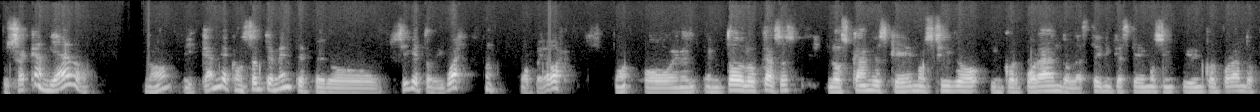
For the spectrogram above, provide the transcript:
pues ha cambiado, ¿no? Y cambia constantemente, pero sigue todo igual, o peor o en, todos los casos, los cambios que hemos ido incorporando, las técnicas que hemos ido incorporando,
